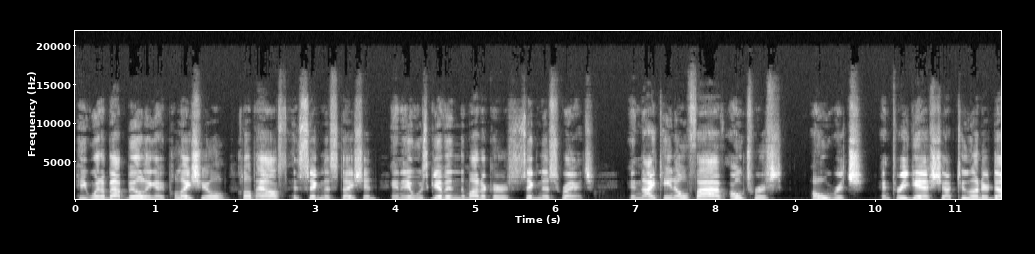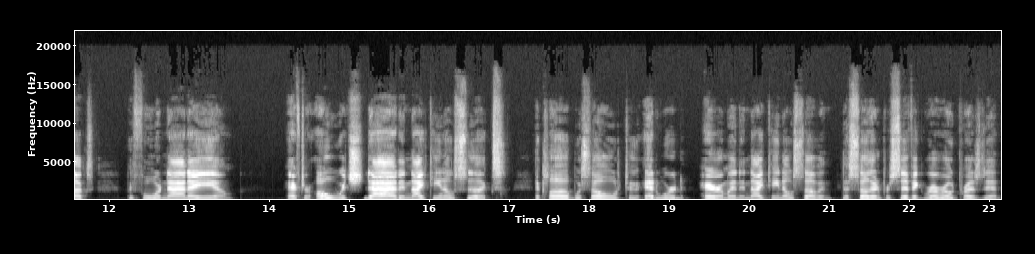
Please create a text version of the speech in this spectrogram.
He went about building a palatial clubhouse at Cygnus Station, and it was given the moniker Cygnus Ranch. In 1905, Oelrich, Oelrich and three guests shot 200 ducks before 9 a.m. After Oelrich died in 1906, the club was sold to Edward Harriman in 1907, the Southern Pacific Railroad president,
